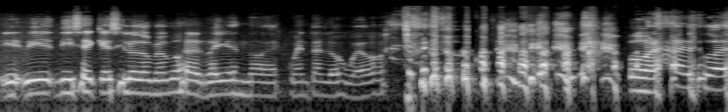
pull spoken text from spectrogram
Y, di- dice que si lo nombramos al Reyes nos descuentan los huevos. Por algo de.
